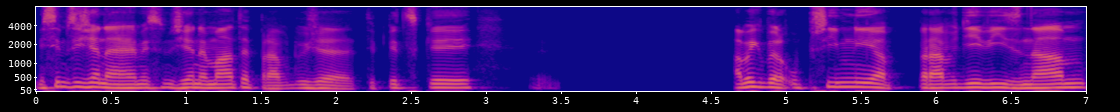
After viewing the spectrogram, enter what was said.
Myslím si, že ne. Myslím že nemáte pravdu, že typicky abych byl upřímný a pravdivý, znám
